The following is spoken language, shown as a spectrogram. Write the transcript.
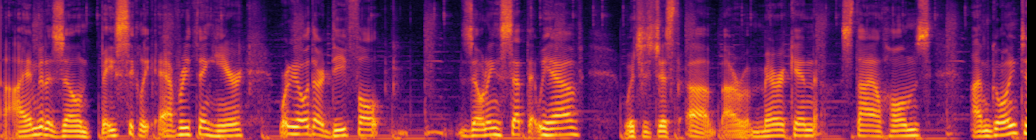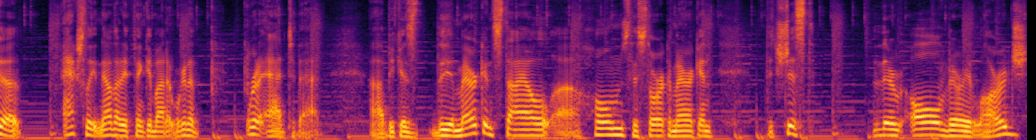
Uh, I am going to zone basically everything here. We're going to go with our default zoning set that we have, which is just uh, our American style homes. I'm going to actually, now that I think about it, we're going to we're going to add to that uh, because the American style uh, homes, historic American, it's just they're all very large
